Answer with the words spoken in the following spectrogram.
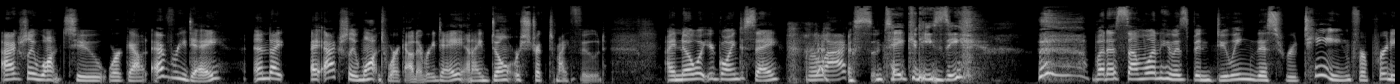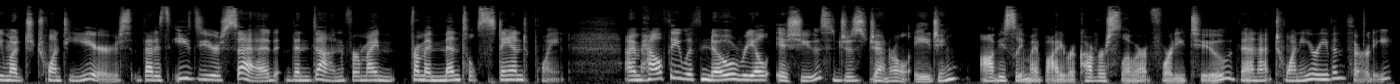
I actually want to work out every day and I, I actually want to work out every day and I don't restrict my food. I know what you're going to say. Relax and take it easy. But as someone who has been doing this routine for pretty much 20 years, that is easier said than done for my, from a mental standpoint. I'm healthy with no real issues, just general aging. Obviously, my body recovers slower at 42 than at 20 or even 30.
